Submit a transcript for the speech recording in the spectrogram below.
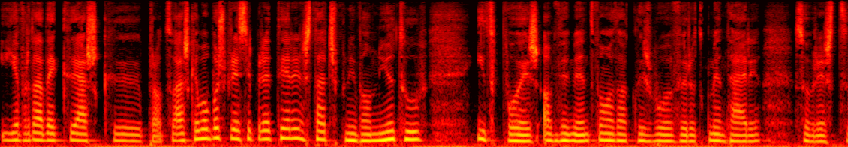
e a verdade é que acho que, pronto, acho que é uma boa experiência para terem, está disponível no YouTube e depois, obviamente, vão ao Doc Lisboa ver o documentário sobre este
